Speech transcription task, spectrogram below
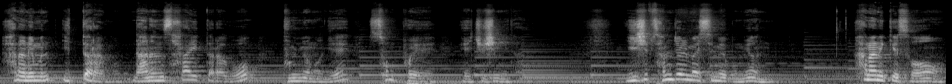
하나님은 있다라고 나는 살아있다라고 분명하게 선포해 주십니다. 23절 말씀에 보면 하나님께서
